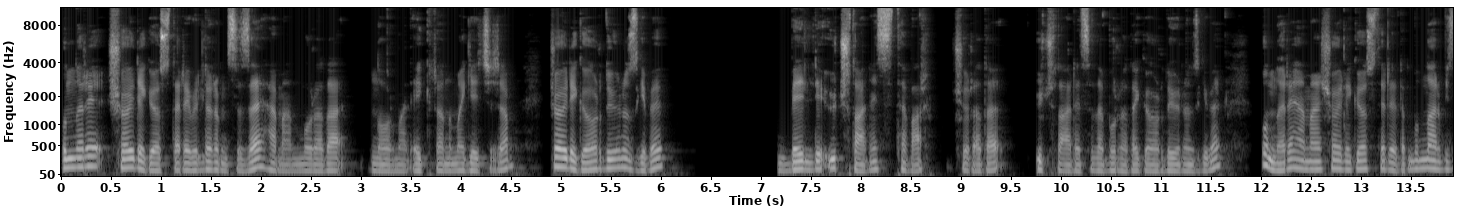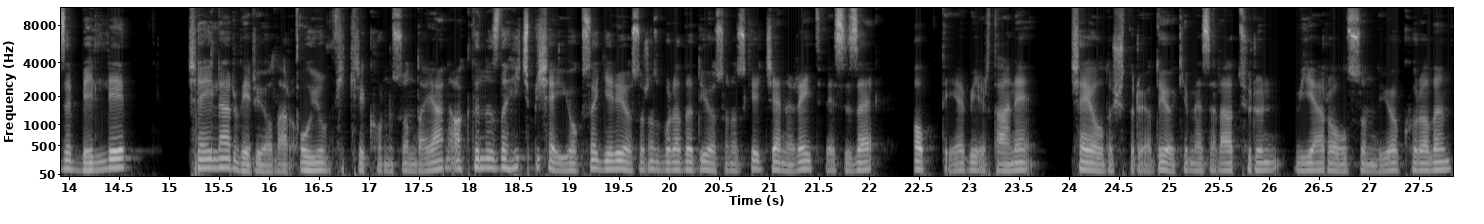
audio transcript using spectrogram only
Bunları şöyle gösterebilirim size. Hemen burada normal ekranıma geçeceğim. Şöyle gördüğünüz gibi belli 3 tane site var. Şurada 3 tanesi de burada gördüğünüz gibi. Bunları hemen şöyle gösterelim. Bunlar bize belli şeyler veriyorlar oyun fikri konusunda. Yani aklınızda hiçbir şey yoksa geliyorsunuz burada diyorsunuz ki generate ve size hop diye bir tane şey oluşturuyor. Diyor ki mesela türün VR olsun diyor. Kuralın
